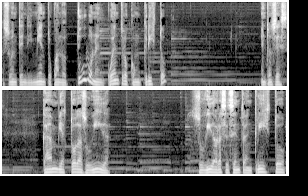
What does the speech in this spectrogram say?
a su entendimiento. Cuando tuvo un encuentro con Cristo, entonces cambia toda su vida. Su vida ahora se centra en Cristo,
